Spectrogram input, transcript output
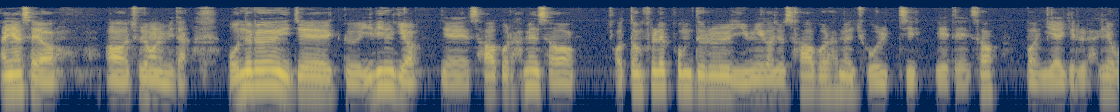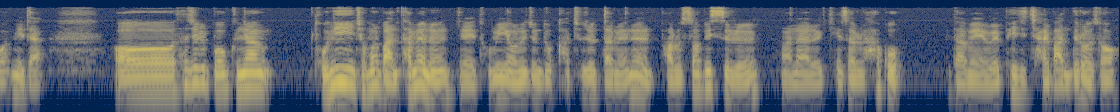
안녕하세요. 어, 조정원입니다. 오늘은 이제 그 1인 기업 예, 사업을 하면서 어떤 플랫폼들을 이용해 가지고 사업을 하면 좋을지에 대해서 한번 이야기를 하려고 합니다. 어, 사실 뭐 그냥 돈이 정말 많다면은 예, 돈이 어느 정도 갖춰졌다면은 바로 서비스를 하나를 개설을 하고 그 다음에 웹페이지 잘 만들어서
